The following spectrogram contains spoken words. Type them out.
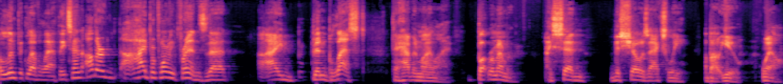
Olympic level athletes and other uh, high performing friends that I've been blessed to have in my life. But remember, I said this show is actually about you. Well,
